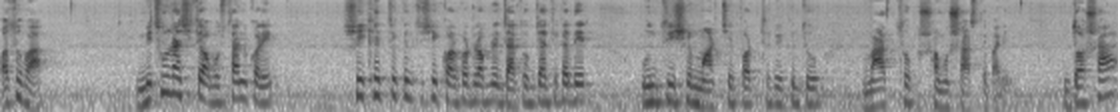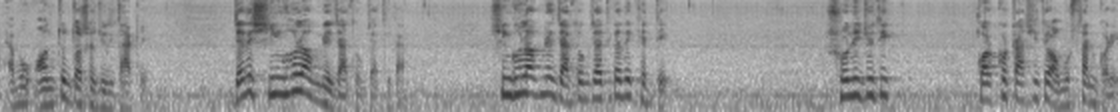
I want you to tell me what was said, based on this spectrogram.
অথবা মিথুন রাশিতে অবস্থান করে, সেই ক্ষেত্রে কিন্তু সেই কর্কট লগ্নের জাতক জাতিকাদের উনত্রিশে মার্চের পর থেকে কিন্তু মারাত্মক সমস্যা আসতে পারে। দশা এবং অন্তর্দশা যদি থাকে, যাদের সিংহ লগ্নের জাতক জাতিকা সিংহ লগ্নের জাতক জাতিকাদের ক্ষেত্রে শনি যদি কর্কট রাশিতে অবস্থান করে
